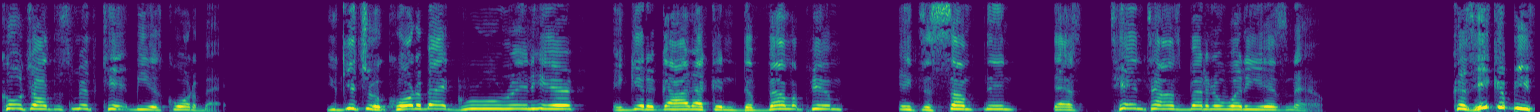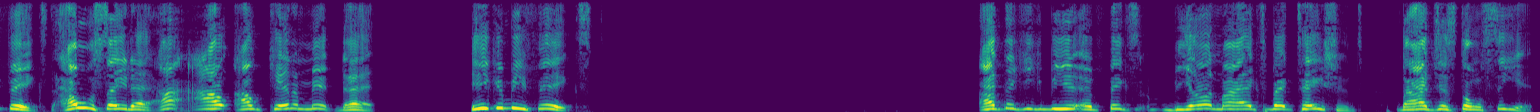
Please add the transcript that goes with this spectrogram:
Coach Arthur Smith can't be his quarterback. You get you a quarterback guru in here and get a guy that can develop him into something that's 10 times better than what he is now. Because he could be fixed. I will say that. I, I, I can admit that. He can be fixed. I think he can be uh, fixed beyond my expectations, but I just don't see it.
